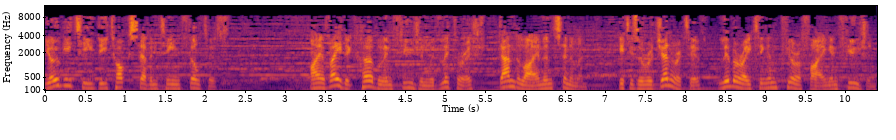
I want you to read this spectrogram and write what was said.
Yogi Tea Detox 17 Filters. Ayurvedic herbal infusion with licorice, dandelion and cinnamon. It is a regenerative, liberating and purifying infusion.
